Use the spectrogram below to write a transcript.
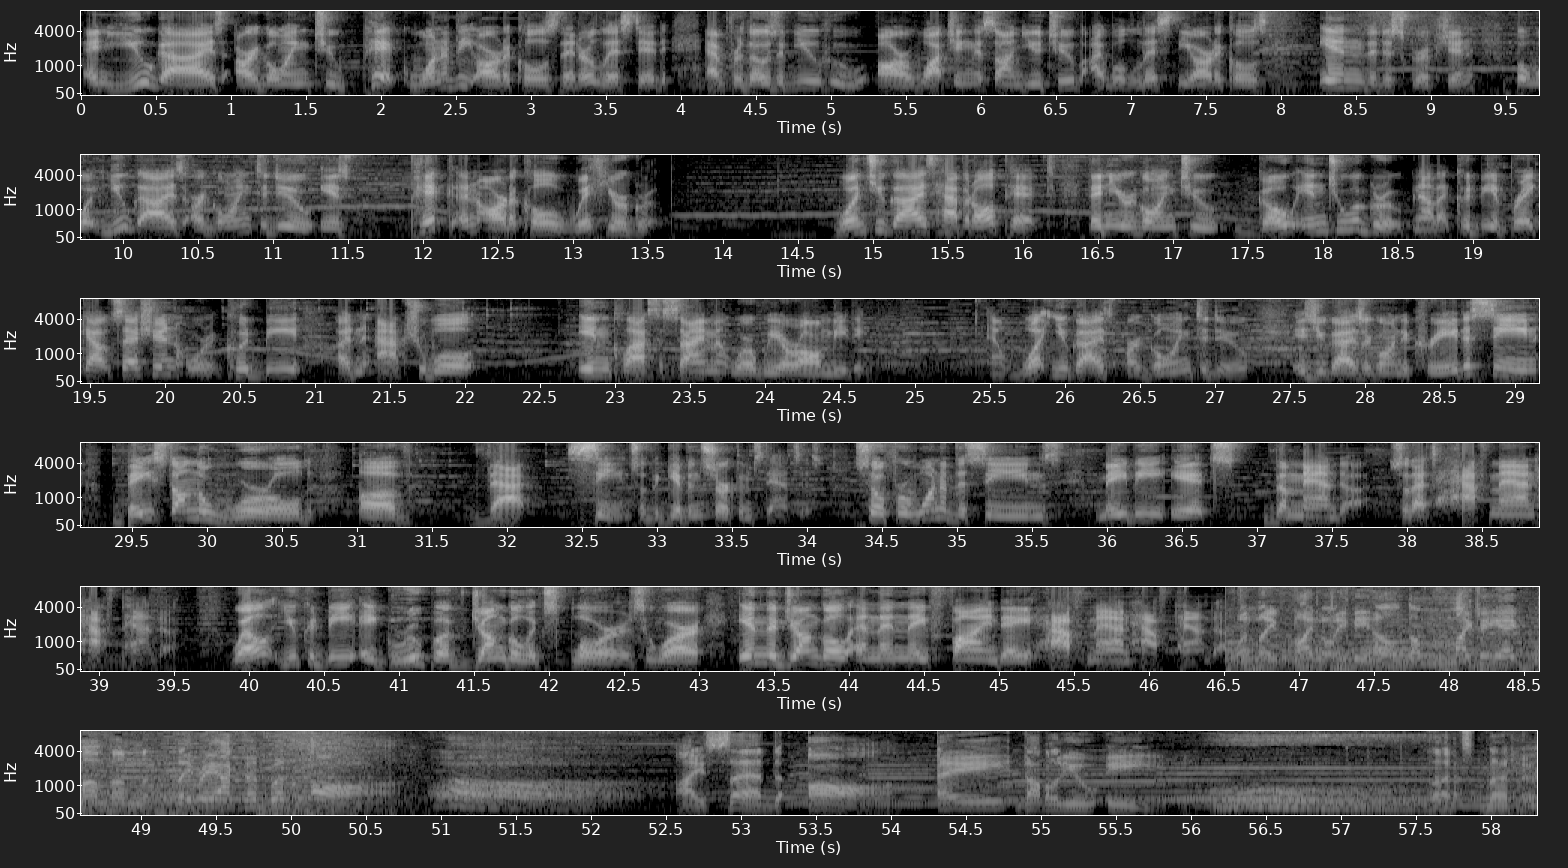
And you guys are going to pick one of the articles that are listed. And for those of you who are watching this on YouTube, I will list the articles in the description. But what you guys are going to do is pick an article with your group. Once you guys have it all picked, then you're going to go into a group. Now that could be a breakout session or it could be an actual in-class assignment where we are all meeting. And what you guys are going to do is you guys are going to create a scene based on the world of that scene, so the given circumstances. So for one of the scenes, maybe it's the Manda. So that's half man, half panda. Well, you could be a group of jungle explorers who are in the jungle and then they find a half man, half panda. When they finally beheld the mighty ape mountain, they reacted with awe. Aww. I said awe. A-W-E. That's better.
